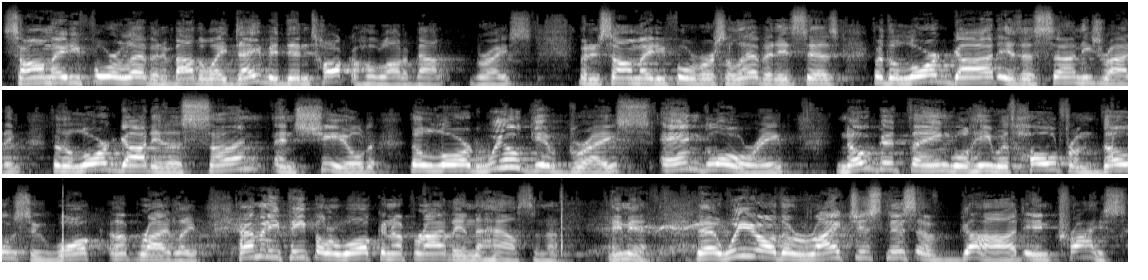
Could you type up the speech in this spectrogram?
Psalm 84, 11. And by the way, David didn't talk a whole lot about grace, but in Psalm 84, verse 11, it says, For the Lord God is a sun, he's writing, for the Lord God is a sun and shield. The Lord will give grace and glory. No good thing will he withhold from those who walk uprightly. How many people are walking uprightly in the house tonight? Amen. That we are the righteousness of God in Christ.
